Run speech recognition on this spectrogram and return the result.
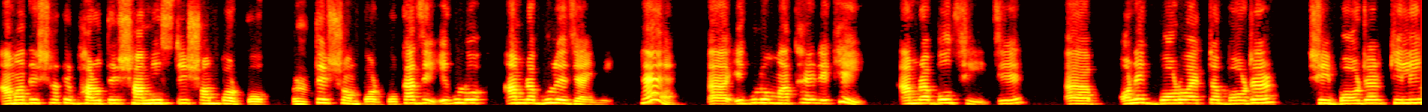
আমাদের সাথে ভারতের স্বামী স্ত্রীর সম্পর্ক, রক্তের সম্পর্ক। কাজে এগুলো আমরা ভুলে যাইনি। হ্যাঁ? এগুলো মাথায় রেখেই আমরা বলছি যে অনেক বড় একটা বর্ডার সেই বর্ডার কিলিং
